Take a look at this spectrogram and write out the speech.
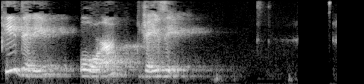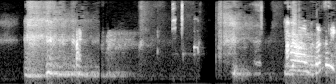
P. Diddy, or Jay Z? Um, let me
